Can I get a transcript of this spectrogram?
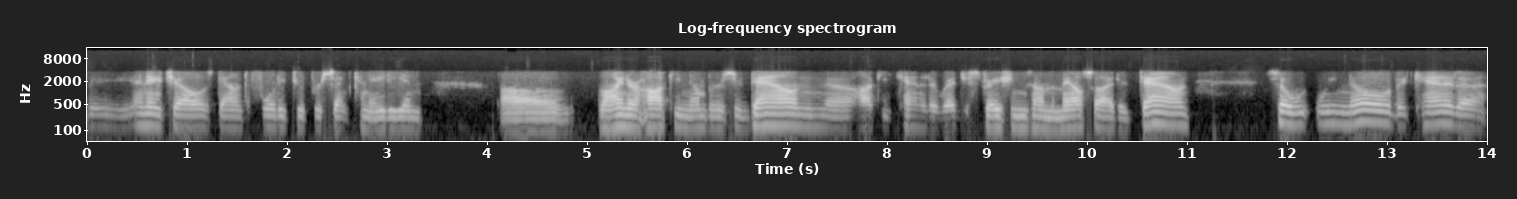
The NHL is down to 42% Canadian. Uh, minor hockey numbers are down. Uh, hockey Canada registrations on the male side are down. So we know that Canada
